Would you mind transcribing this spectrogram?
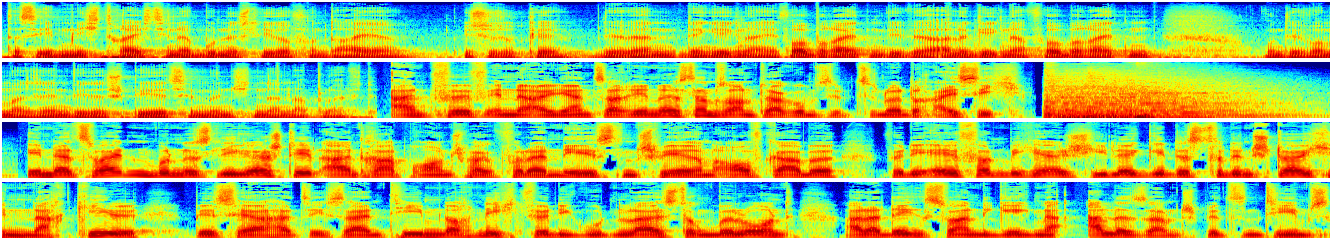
das eben nicht reicht in der Bundesliga. Von daher ist es okay. Wir werden den Gegner vorbereiten, wie wir alle Gegner vorbereiten. Und wir wollen mal sehen, wie das Spiel jetzt in München dann abläuft. Anpfiff in der Allianz Arena ist am Sonntag um 17.30 Uhr. In der zweiten Bundesliga steht Eintracht Braunschweig vor der nächsten schweren Aufgabe. Für die Elf von Michael Schiele geht es zu den Störchen nach Kiel. Bisher hat sich sein Team noch nicht für die guten Leistungen belohnt. Allerdings waren die Gegner allesamt Spitzenteams,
